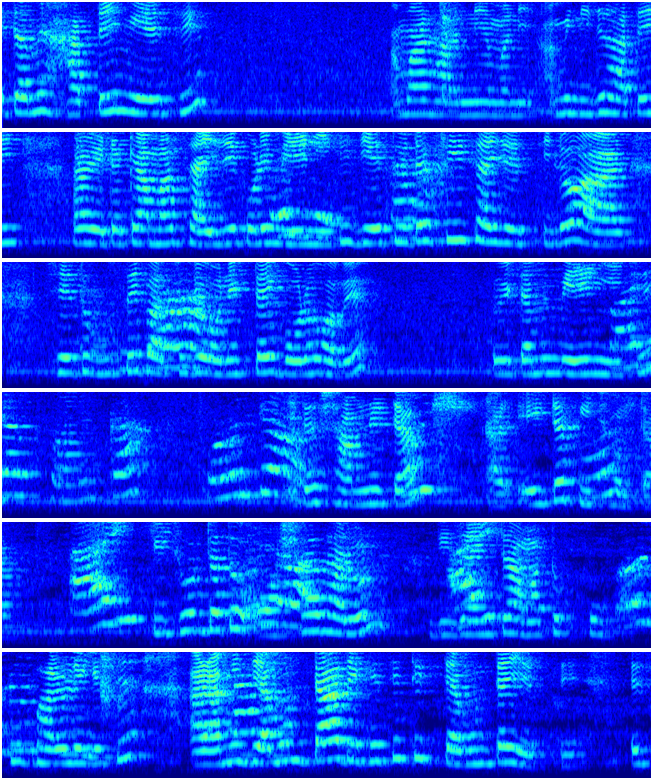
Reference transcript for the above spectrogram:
এটা আমি হাতেই মেরেছি। আমার হাত নিয়ে মানে আমি নিজের হাতেই এটাকে আমার সাইজে করে মেরে নিয়েছি। যেহেতু এটা ফ্রি সাইজ এসেছিল আর সেহেতু বুঝতেই পারছ যে অনেকটাই বড় হবে। তো এটা আমি মেরে নিয়েছি। এটা সামনেটা আর এইটা পিছনটা। পিছনটা তো অসাধারণ। ডিজাইনটা আমার তো খুব খুব ভালো লেগেছে। আর আমি যেমনটা দেখেছি, ঠিক তেমনটাই এসছে। বেশ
